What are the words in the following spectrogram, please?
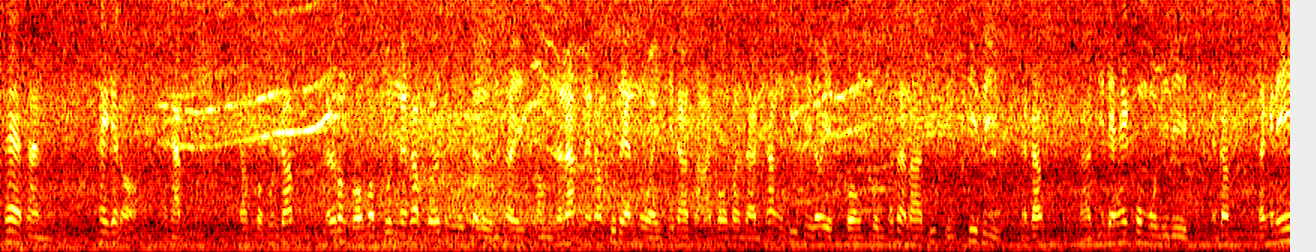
แพร่พันธุ์ไข้เลือดออกนะครับ ครับขอบคุณครับแล้วต้องขอขอบคุณนะครับร้อยตำรวจเฉลิมชัยคำชนะนะครับ ผู้แทนหน่วยจิตอาสากองบัญชาการช่างที่401กองพลพัฒนาที่4ที่4นะครับที่ได้ให้ข้อมูลดีๆนะครับดังนี้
